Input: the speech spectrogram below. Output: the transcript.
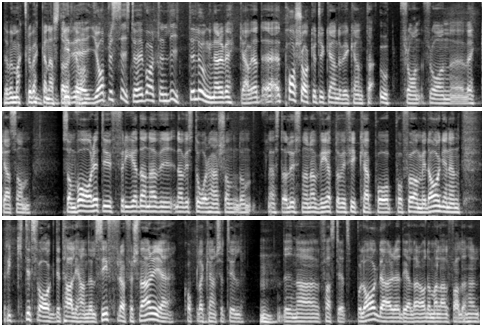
det är väl makrovecka nästa vecka. va? grej. Ja precis, det har ju varit en lite lugnare vecka. Ett, ett par saker tycker jag ändå vi kan ta upp från, från eh, vecka som, som varit. Det är ju fredag när vi, när vi står här som de flesta lyssnarna vet och vi fick här på, på förmiddagen en riktigt svag detaljhandelssiffra för Sverige. Kopplat kanske till dina fastighetsbolag där, delar av dem i alla fall. Den här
